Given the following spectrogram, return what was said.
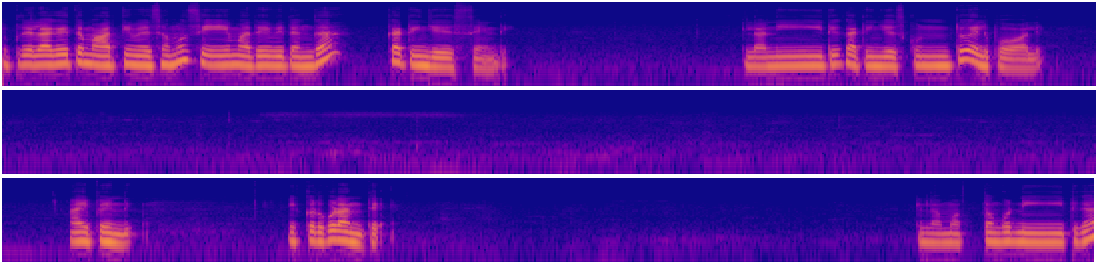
ఇప్పుడు ఎలాగైతే మార్కింగ్ వేసామో సేమ్ అదే విధంగా కటింగ్ చేసేయండి ఇలా నీట్గా కటింగ్ చేసుకుంటూ వెళ్ళిపోవాలి. అయిపోయింది. ఇక్కడ కూడా అంతే. ఇలా మొత్తం కూడా నీట్గా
